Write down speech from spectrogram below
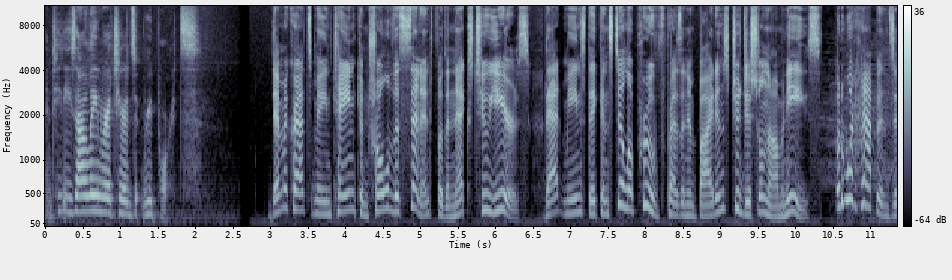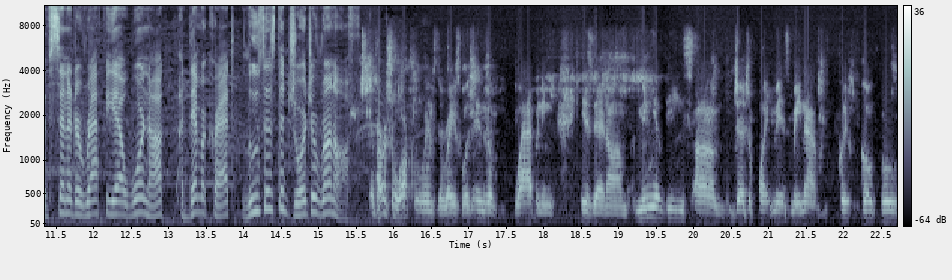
NTD's Arlene Richards reports. Democrats maintain control of the Senate for the next two years. That means they can still approve President Biden's judicial nominees. But what happens if Senator Raphael Warnock, a Democrat, loses the Georgia runoff? If Herschel Walker wins the race, what ends up happening is that um, many of these um, judge appointments may not put, go through.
